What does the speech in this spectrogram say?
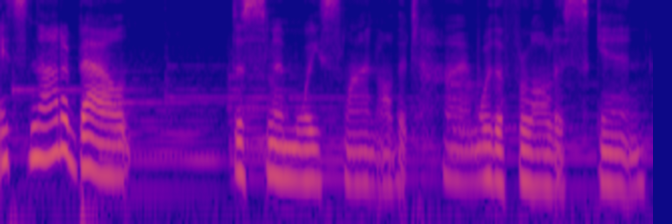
It's not about the slim waistline all the time or the flawless skin.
